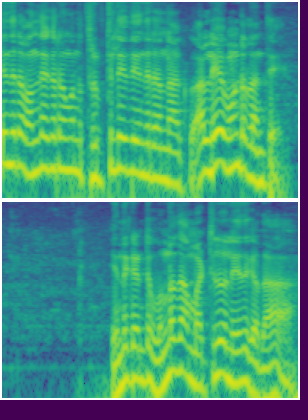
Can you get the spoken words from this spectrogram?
ఏందిరా వంద ఎకరం ఉన్న తృప్తి లేదు ఏందిరా నాకు? అలా లేవు ఉండదు అంతే. ఎందుకంటే ఉన్నదా మట్టిలో లేదు కదా.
